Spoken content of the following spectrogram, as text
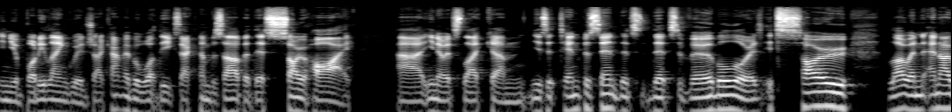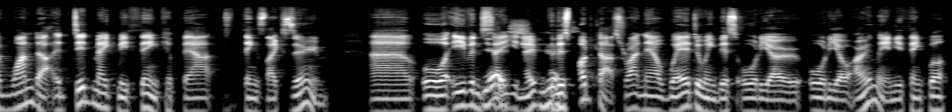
in your body language. I can't remember what the exact numbers are, but they're so high. Uh, you know, it's like, um, is it ten percent that's that's verbal, or is, it's so low? And and I wonder, it did make me think about things like Zoom, uh, or even yes, say, you know, yes. this podcast right now, we're doing this audio audio only, and you think, well,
